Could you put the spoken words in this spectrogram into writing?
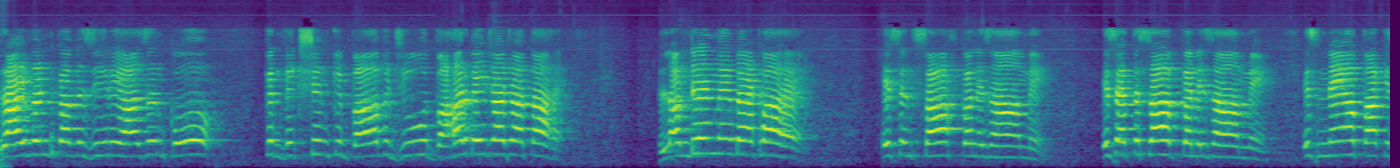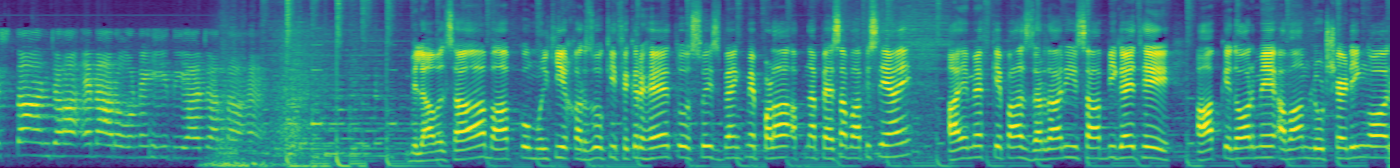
رائیونڈ کا وزیر اعظم کو کنوکشن کے باوجود باہر بھیجا جاتا ہے۔ لندن میں بیٹھا ہے۔ اس انصاف کا نظام میں، اس احتساب کا نظام میں، اس نیا پاکستان جہاں این آر او نہیں دیا جاتا ہے۔ بلاول صاحب، آپ کو ملکی قرضوں کی فکر ہے تو سوئس بینک میں پڑا اپنا پیسہ واپس لے آئیں۔ آئی ایم ایف کے پاس زرداری صاحب بھی گئے تھے۔ آپ کے دور میں عوام لوڈ شیڈنگ اور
